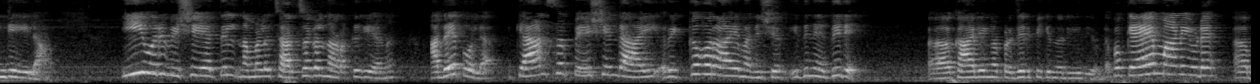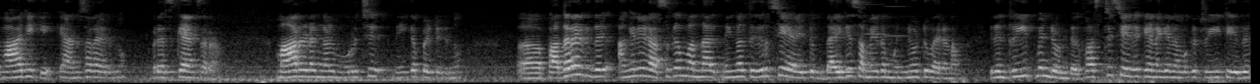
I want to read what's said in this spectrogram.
ഇന്ത്യയിലാണ്. ഈ ഒരു വിഷയത്തിൽ നമ്മൾ ചർച്ചകൾ നടക്കുകയാണ്. അതേപോലെ ക്യാൻസർ പേഷ്യന്റ് ആയി റിക്കവർ ആയ മനുഷ്യർ ഇതിനെതിരെ കാര്യങ്ങൾ പ്രചരിപ്പിക്കുന്ന രീതിയുണ്ട്. അപ്പോൾ കെ എം മാണിയുടെ ഭാര്യയ്ക്ക് ക്യാൻസർ ആയിരുന്നു. ബ്രസ്റ്റ് ക്യാൻസറാണ്. മാറിടങ്ങൾ മുറിച്ച് നീക്കപ്പെട്ടിരുന്നു. പതറരുത്. അങ്ങനെ ഒരു അസുഖം വന്നാൽ നിങ്ങൾ തീർച്ചയായിട്ടും ധൈര്യസമേതം മുന്നോട്ട് വരണം. ഇതിന് ട്രീറ്റ്മെന്റ് ഉണ്ട്. ഫസ്റ്റ് സ്റ്റേജ് ഒക്കെ ആണെങ്കിൽ നമുക്ക് ട്രീറ്റ് ചെയ്ത്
